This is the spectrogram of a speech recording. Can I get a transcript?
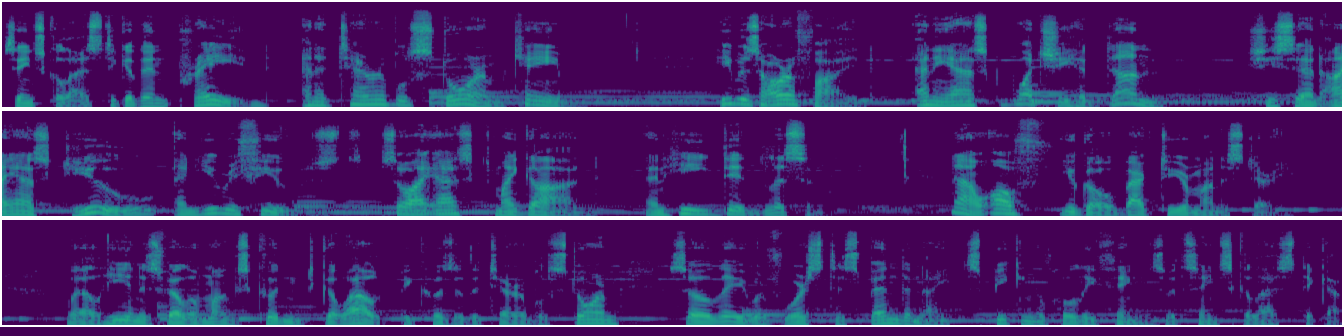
St. Scholastica then prayed, and a terrible storm came. He was horrified, and he asked what she had done. She said, I asked you, and you refused. So I asked my God, and he did listen. Now off you go back to your monastery. Well, he and his fellow monks couldn't go out because of the terrible storm, so they were forced to spend the night speaking of holy things with St. Scholastica.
